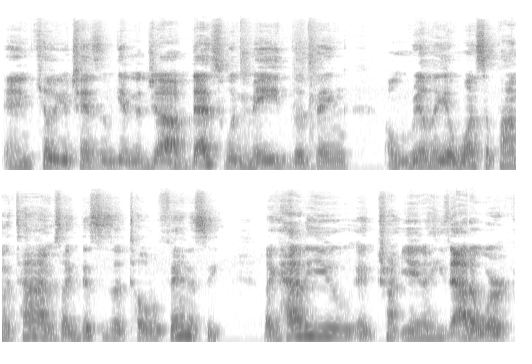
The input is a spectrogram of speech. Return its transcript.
and kill your chances of getting a job. That's what made the thing really a once upon a time. It's like this is a total fantasy. Like how do you eh, try? You know, he's out of work.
